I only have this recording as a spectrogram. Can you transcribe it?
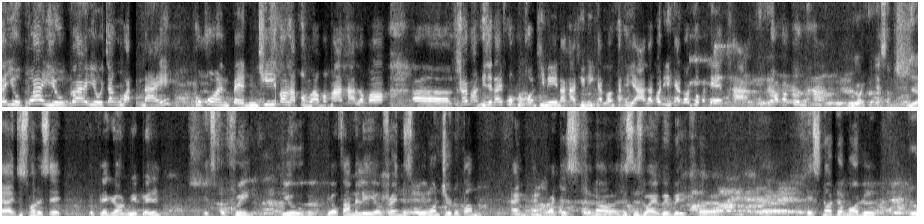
จะอยู่ใกล้อยู่ไกลอยู่จังหวัดไหน ทุกคนเป็นที่ต้อนรับของเรามากๆค่ะ แล้วก็คาดหวังที่จะได้พบทุกคนที่นี่นะคะที่ดีแคลอนพัทยาแล้วก็ดีแคลอนทั่วประเทศค่ะขอบพระคุณค่ะ Yeah, I just want to say the playground we built, it's for free. You, your family, your friends, we want you to come and, and practice. You know, this is why we built. Uh, uh, it's not a model to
